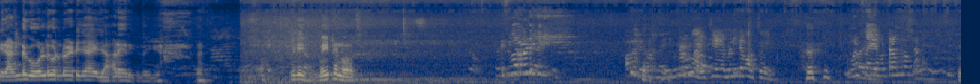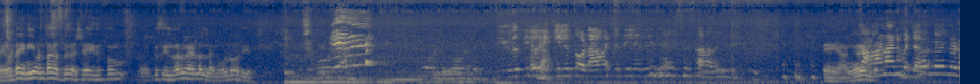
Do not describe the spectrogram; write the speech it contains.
ഈ രണ്ട് ഗോൾഡ് കൊണ്ടുപോയിട്ട് ഞാൻ ജാടയായിരിക്കും. പിടി വെയിറ്റ് ഉണ്ട് കുറച്ച്? ബട്ടൺ ഇനിയും ഉണ്ടാകത്ത് പക്ഷെ ഇതിപ്പം നമുക്ക് സിൽവർ വേണ്ടല്ലോ ഗോൾഡ് മതിയോ സാധനം ഏയ് അങ്ങനെ ഒന്നര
